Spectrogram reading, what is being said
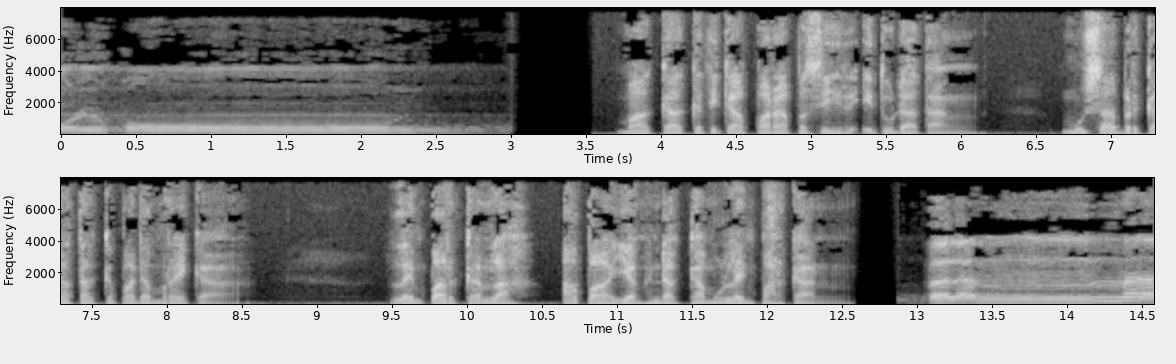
ملقون Maka ketika para pesihir itu datang, Musa berkata kepada mereka, Lemparkanlah apa yang hendak kamu lemparkan. فلما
